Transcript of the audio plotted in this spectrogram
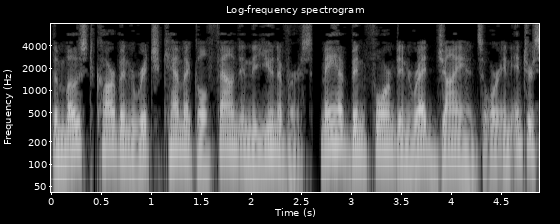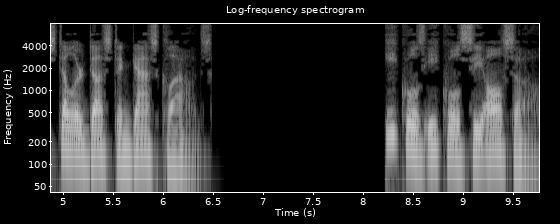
the most carbon-rich chemical found in the universe, may have been formed in red giants or in interstellar dust and gas clouds. See also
